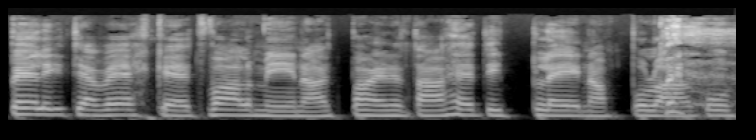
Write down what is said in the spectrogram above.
pelit ja vehkeet valmiina, että painetaan heti play-nappulaa, kun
